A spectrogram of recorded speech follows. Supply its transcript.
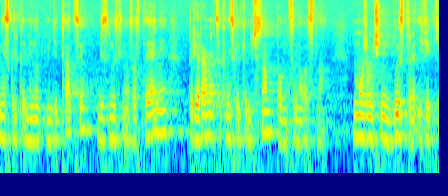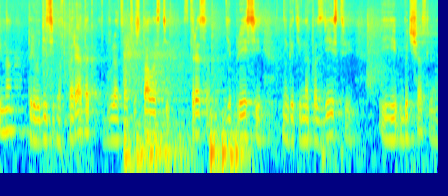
Несколько минут медитации, безмысленного состояния приравнивается к нескольким часам полноценного сна. Мы можем очень быстро и эффективно приводить себя в порядок, избавляться от усталости, стрессов, депрессий, негативных воздействий и быть счастливым.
